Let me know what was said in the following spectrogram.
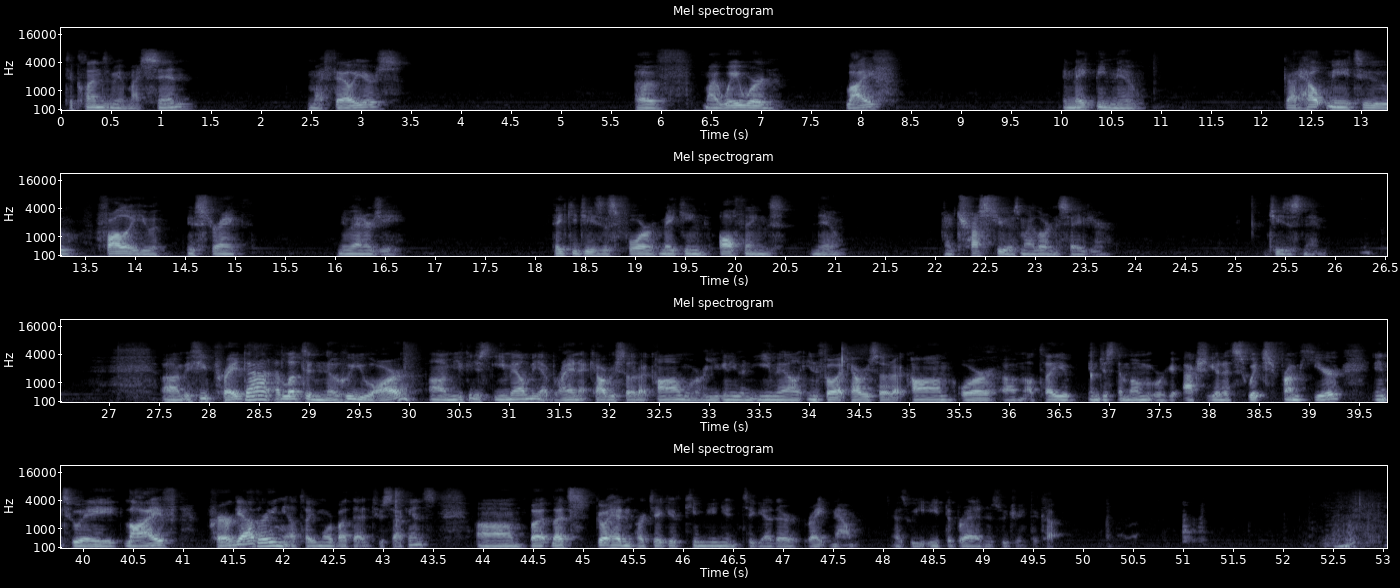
to cleanse me of my sin, my failures of my wayward life and make me new. God, help me to follow you with new strength, new energy. Thank you, Jesus, for making all things new. I trust you as my Lord and Savior. In Jesus' name. Um, if you prayed that, I'd love to know who you are. Um, you can just email me at brian at or you can even email info at or um, I'll tell you in just a moment, we're actually going to switch from here into a live prayer gathering. I'll tell you more about that in two seconds. Um, but let's go ahead and partake of communion together right now as we eat the bread and as we drink the cup.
